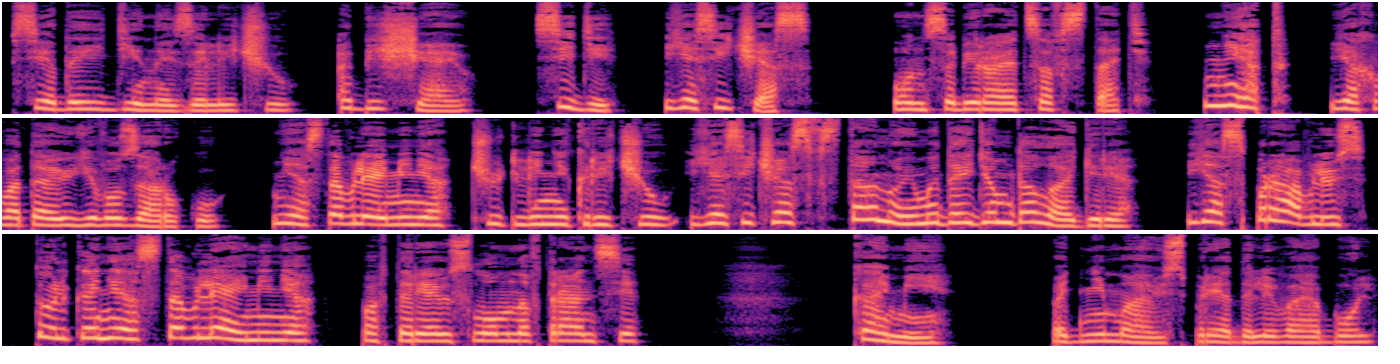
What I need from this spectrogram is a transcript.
Все до единой залечу, обещаю. Сиди, я сейчас». Он собирается встать. «Нет!» Я хватаю его за руку. «Не оставляй меня!» Чуть ли не кричу. «Я сейчас встану, и мы дойдем до лагеря. Я справлюсь! Только не оставляй меня!» Повторяю словно в трансе. «Ками!» Поднимаюсь, преодолевая боль.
